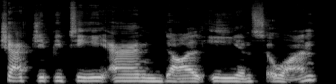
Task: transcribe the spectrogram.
ChatGPT and DALL-E and so on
